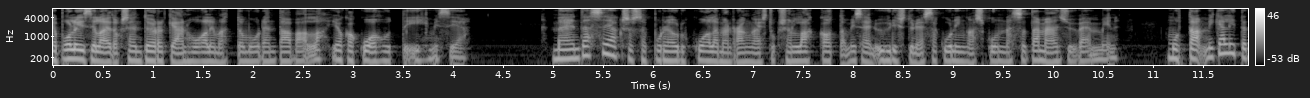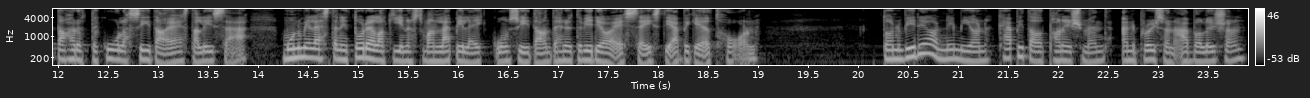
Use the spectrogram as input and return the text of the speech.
ja poliisilaitoksen törkeän huolimattomuuden tavalla, joka kuohutti ihmisiä. Mä en tässä jaksossa pureudu kuolemanrangaistuksen lakkauttamiseen yhdistyneessä kuningaskunnassa tämän syvemmin, mutta mikäli te tahdotte kuulla siitä aiheesta lisää, mun mielestäni todella kiinnostavan läpileikkuun siitä on tehnyt videoesseisti Abigail Thorne. Ton videon nimi on Capital Punishment and Prison Abolition,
